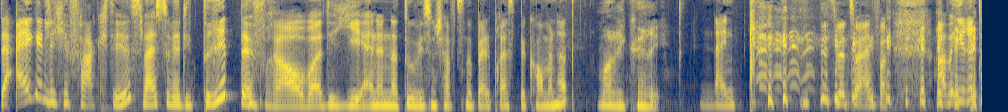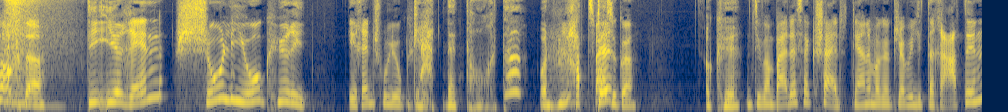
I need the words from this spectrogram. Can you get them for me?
Der eigentliche Fakt ist, weißt du, wer die dritte Frau war, die je einen Naturwissenschaftsnobelpreis bekommen hat? Marie Curie. Nein, das wäre zu einfach. Aber ihre Tochter, die Irene Joliot-Curie. Irene Die Joliot-Curie. hat eine Tochter? Und hat Zwei sogar. Okay. Und die waren beide sehr gescheit. Die eine war, glaube ich, Literatin.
